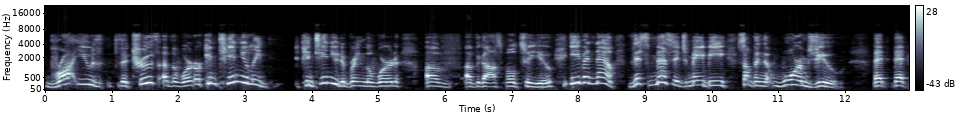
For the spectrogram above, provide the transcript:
brought you the truth of the word or continually continue to bring the word of, of the gospel to you. Even now, this message may be something that warms you, that, that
